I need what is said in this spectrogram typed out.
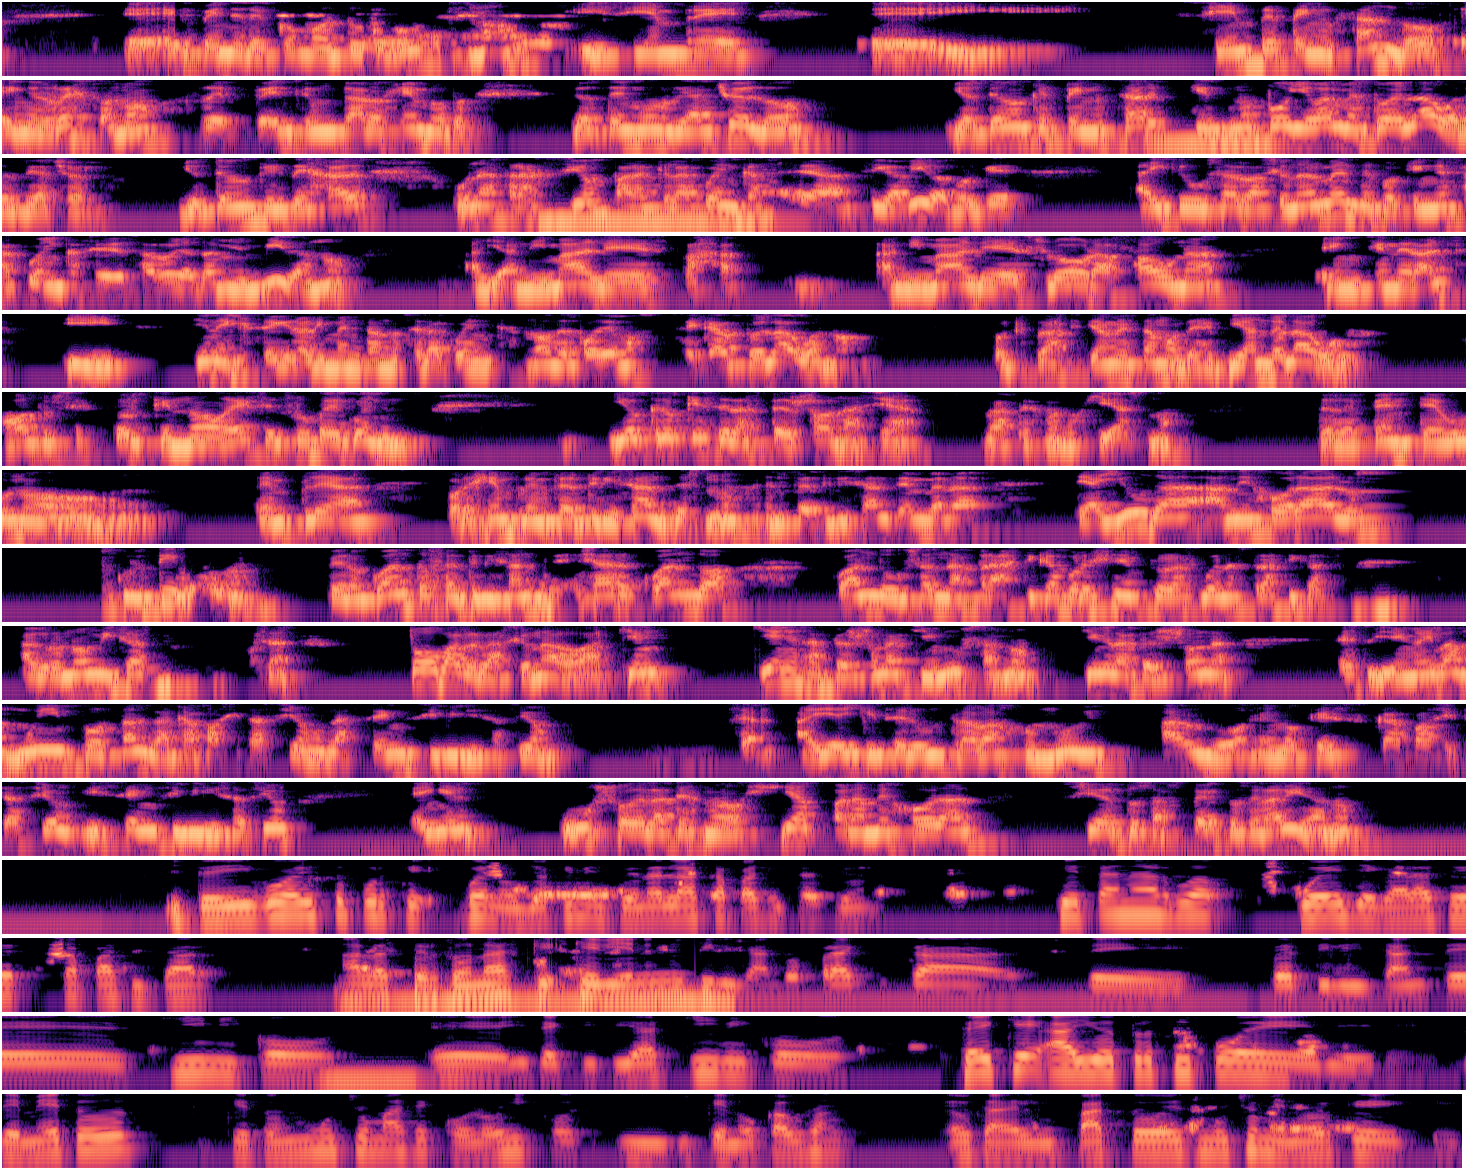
Eh, depende de cómo tú lo uses, ¿no? Y siempre, eh, siempre pensando en el resto, ¿no? De repente, un claro ejemplo, yo tengo un riachuelo, yo tengo que pensar que no puedo llevarme todo el agua del riachuelo. Yo tengo que dejar una fracción para que la cuenca sea, siga viva, porque hay que usar racionalmente, porque en esa cuenca se desarrolla también vida, ¿no? Hay animales, animales, flora, fauna en general, y tiene que seguir alimentándose la cuenca, no le podemos secar todo el agua, ¿no? Porque prácticamente estamos desviando el agua a otro sector que no es el flujo de cuencas. Yo creo que es de las personas ya, las tecnologías, ¿no? De repente uno emplea, por ejemplo, en fertilizantes, ¿no? El fertilizante en verdad te ayuda a mejorar los cultivos, ¿no? Pero ¿cuánto fertilizante echar? ¿Cuándo, ¿Cuándo usar una práctica, por ejemplo, las buenas prácticas agronómicas o sea, todo va relacionado a quién, quién es la persona quien usa, ¿no? ¿Quién es la persona? Esto, y en ahí va muy importante la capacitación, la sensibilización. O sea, ahí hay que hacer un trabajo muy arduo en lo que es capacitación y sensibilización en el uso de la tecnología para mejorar ciertos aspectos de la vida, ¿no? Y te digo esto porque, bueno, ya que mencionas la capacitación, ¿qué tan ardua puede llegar a ser capacitar a las personas que, que vienen utilizando prácticas de fertilizantes químicos, eh, insecticidas químicos. Sé que hay otro tipo de, de, métodos que son mucho más ecológicos y, que no causan, o sea, el impacto es mucho menor que, que,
